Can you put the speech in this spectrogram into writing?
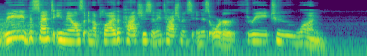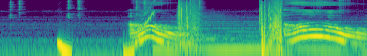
Read the sent emails and apply the patches and the attachments in this order. Three, two, one. Oh. Oh.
